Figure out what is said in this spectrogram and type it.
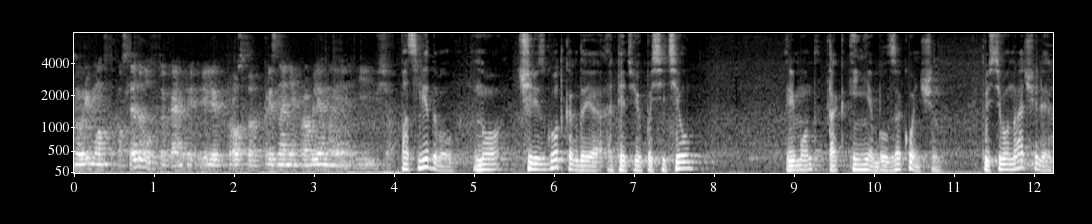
Ну, ремонт последовал в той камере или просто признание проблемы и все? Последовал, но через год, когда я опять ее посетил, ремонт так и не был закончен. То есть его начали,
